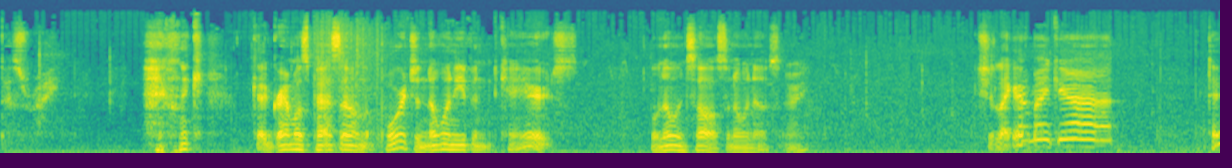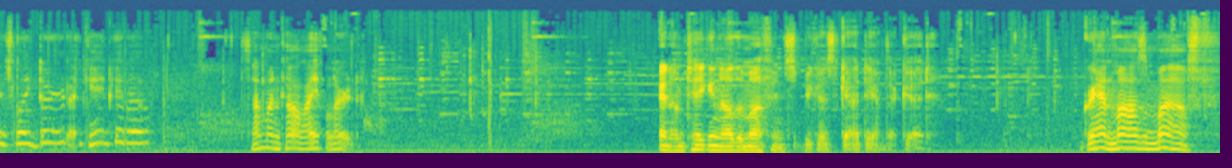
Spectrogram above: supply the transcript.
That's right. like, got grandma's passed out on the porch and no one even cares. Well, no one saw, so no one knows, alright? She's like, oh my god. Tastes like dirt. I can't get up. Someone call Life Alert. And I'm taking all the muffins because goddamn they're good. Grandma's muff.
